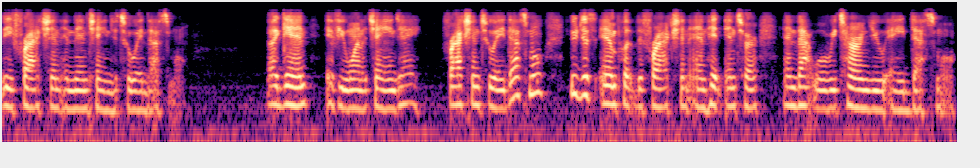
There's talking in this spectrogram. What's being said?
the fraction and then change it to a decimal. Again, if you want to change a fraction to a decimal, you just input the fraction and hit enter and that will return you a decimal.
